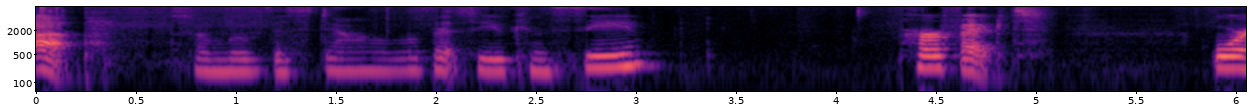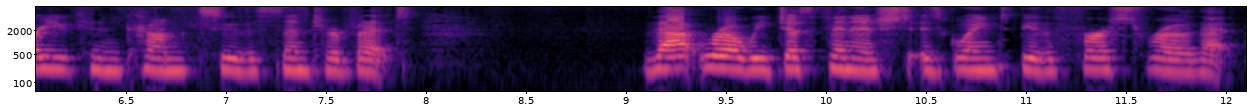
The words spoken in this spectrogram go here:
up. So move this down a little bit so you can see. Perfect. Or you can come to the center, but that row we just finished is going to be the first row that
